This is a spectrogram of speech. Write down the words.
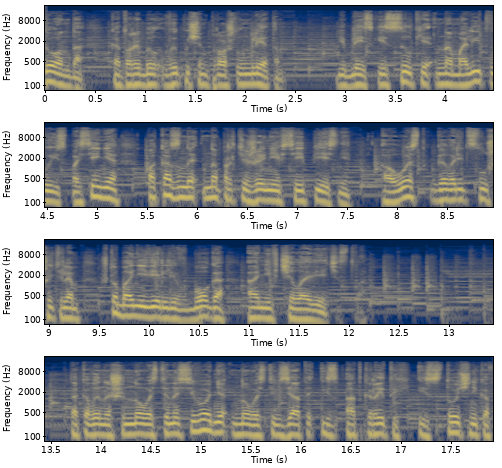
«Донда», который был выпущен прошлым летом – Библейские ссылки на молитву и спасение показаны на протяжении всей песни, а Уэст говорит слушателям, чтобы они верили в Бога, а не в человечество. Таковы наши новости на сегодня. Новости взяты из открытых источников.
